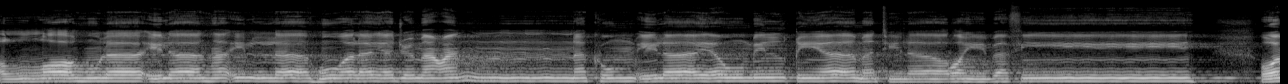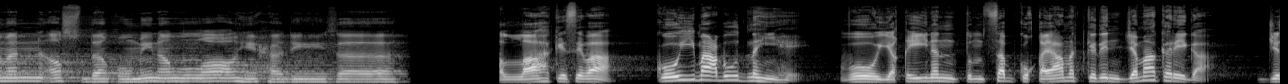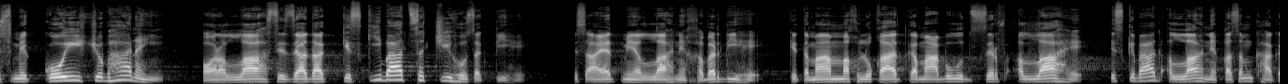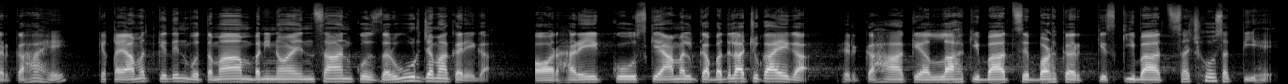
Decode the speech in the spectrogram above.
الله لا إله إلا هو ليجمعنكم إلى يوم القيامة لا ريب فيه ومن أصدق من الله حديثا الله کے سوا کوئی معبود نہیں ہے۔ وہ یقیناً تم سب کو قیامت کے دن جمع کرے گا جس میں کوئی شبہ نہیں۔ اور اللہ سے زیادہ کس کی بات سچی ہو سکتی ہے؟ اس آیت میں اللہ نے خبر دی ہے کہ تمام مخلوقات کا معبود صرف اللہ ہے۔ اس کے بعد اللہ نے قسم کھا کر کہا ہے کہ قیامت کے دن وہ تمام بنی نوع انسان کو ضرور جمع کرے گا اور ہر ایک کو اس کے عمل کا بدلہ چکائے گا۔ پھر کہا کہ اللہ کی بات سے بڑھ کر کس کی بات سچ ہو سکتی ہے؟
